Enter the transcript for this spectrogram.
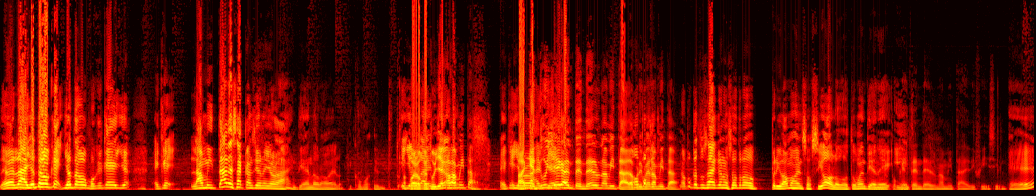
de verdad, yo tengo que, yo tengo, porque es que, yo- es que la mitad de esas canciones yo no las entiendo, Ravelo. ¿Y cómo? Eh, Que no tú llegas a la mitad. Es que yo A no que tú entiendo. llegas a entender una mitad, la No, primera porque- mitad. No, porque tú sabes que nosotros privamos en sociólogos, ¿tú me entiendes? Porque Y- entender una mitad es difícil. ¿Eh?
